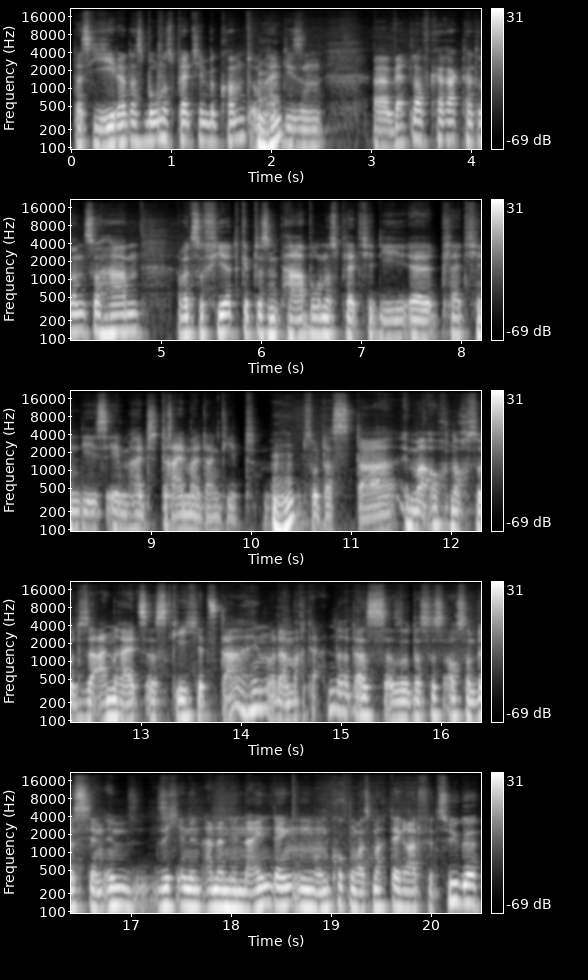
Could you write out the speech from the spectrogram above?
dass jeder das Bonusplättchen bekommt, um mhm. halt diesen äh, Wettlaufcharakter drin zu haben. Aber zu viert gibt es ein paar Bonusplättchen, die äh, Plättchen, die es eben halt dreimal dann gibt, mhm. so dass da immer auch noch so dieser Anreiz ist: Gehe ich jetzt dahin oder macht der andere das? Also das ist auch so ein bisschen in sich in den anderen hineindenken und gucken, was macht der gerade für Züge,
